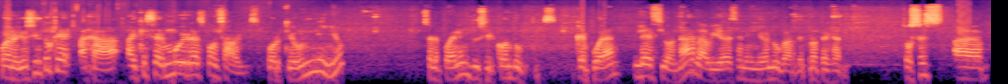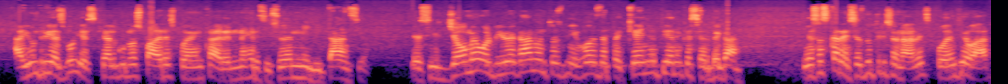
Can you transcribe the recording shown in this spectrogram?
Bueno, yo siento que acá hay que ser muy responsables, porque un niño se le pueden inducir conductas que puedan lesionar la vida de ese niño en lugar de protegerlo. Entonces, uh, hay un riesgo y es que algunos padres pueden caer en un ejercicio de militancia. Es decir, yo me volví vegano, entonces mi hijo desde pequeño tiene que ser vegano. Y esas carencias nutricionales pueden llevar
